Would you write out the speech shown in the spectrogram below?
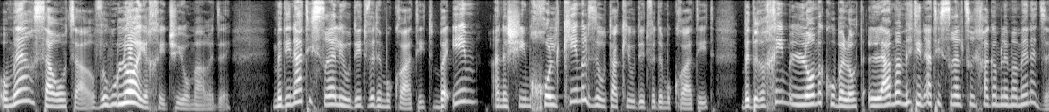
אומר שר אוצר, והוא לא היחיד שיאמר את זה, מדינת ישראל יהודית ודמוקרטית, באים אנשים חולקים על זהותה כיהודית ודמוקרטית בדרכים לא מקובלות. למה מדינת ישראל צריכה גם לממן את זה?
